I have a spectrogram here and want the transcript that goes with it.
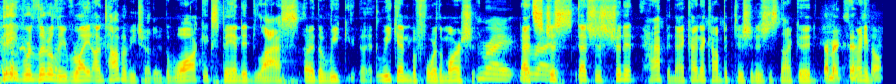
they were literally right on top of each other. The walk expanded last uh, the week uh, weekend before the Martian. right you're That's right. just that just shouldn't happen. That kind of competition is just not good. that makes sense, anybody. though.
